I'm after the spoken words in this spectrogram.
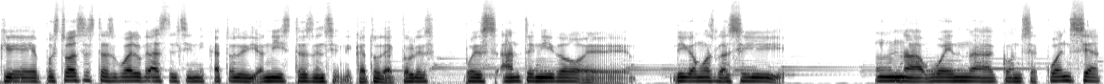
que pues todas estas huelgas del sindicato de guionistas, del sindicato de actores, pues han tenido, digámoslo así, una buena consecuencia,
